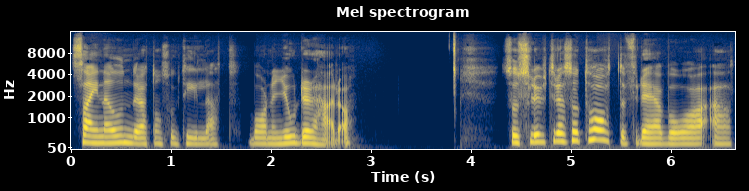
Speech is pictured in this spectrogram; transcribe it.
signa under att de såg till att barnen gjorde det här. Då. Så slutresultatet för det var att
